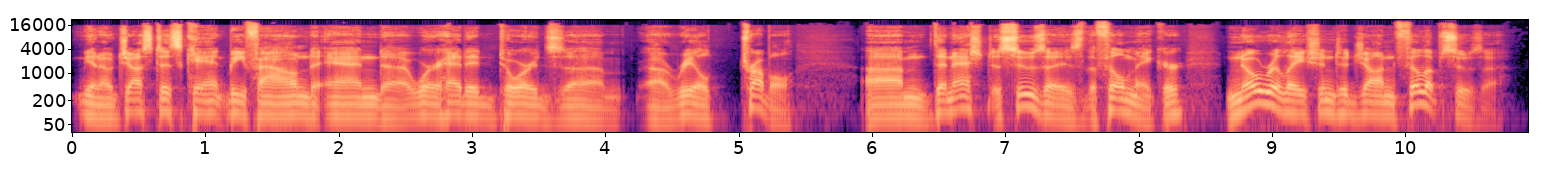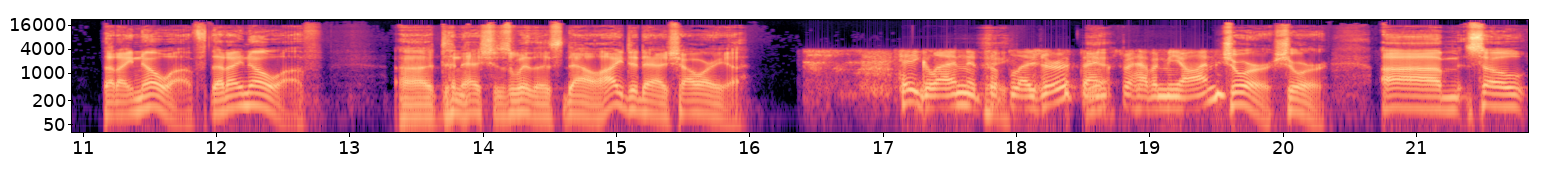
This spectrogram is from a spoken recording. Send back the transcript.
you know, justice can't be found and uh, we're headed towards um, uh, real trouble. Um, Dinesh D'Souza is the filmmaker, no relation to John Philip Sousa that I know of, that I know of. Uh, Dinesh is with us now. Hi, Dinesh. How are you? Hey, Glenn, it's Hey. a pleasure. Thanks Yeah. for having me on. Sure, sure. Um, so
